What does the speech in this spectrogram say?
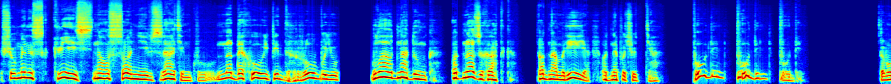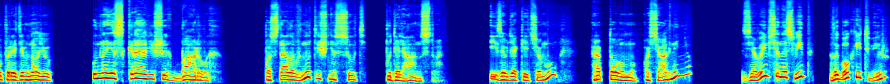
що в мене скрізь на осонній в затінку, на даху і під грубою була одна думка, одна згадка, одна мрія, одне почуття пудель, пудель, пудель. Тому переді мною у найяскравіших барвах постала внутрішня суть пуделянства, і завдяки цьому раптовому осягненню з'явився на світ глибокий твір,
